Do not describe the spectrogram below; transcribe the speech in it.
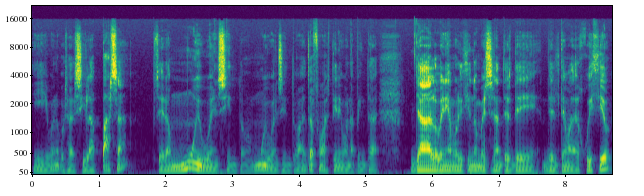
y bueno, pues a ver si la pasa, será un muy buen síntoma, muy buen síntoma. De todas formas, tiene buena pinta. Ya lo veníamos diciendo meses antes del tema del juicio.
